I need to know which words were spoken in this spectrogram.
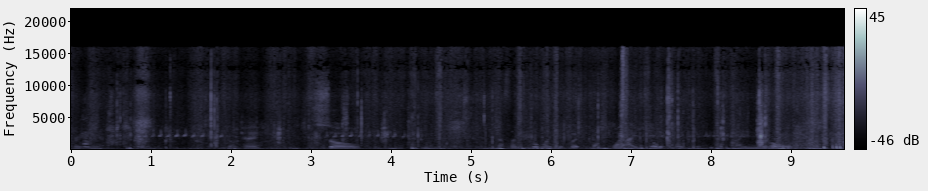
trading at. Okay? So that's that's why people like it, but that's why I don't like it because I know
